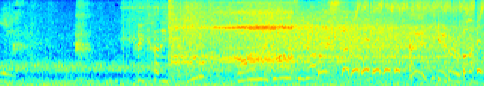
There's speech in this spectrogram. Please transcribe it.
Yeah. Who cut his? Oh my got us! You're right.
